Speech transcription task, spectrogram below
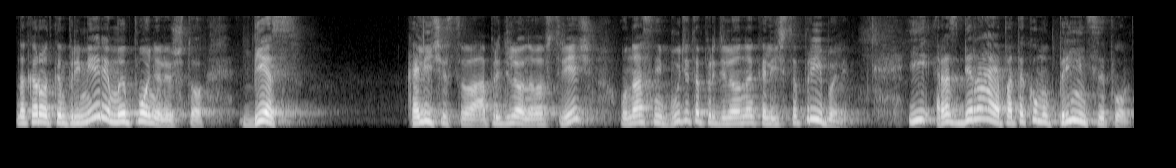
на коротком примере мы поняли, что без количества определенного встреч у нас не будет определенное количество прибыли. И разбирая по такому принципу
